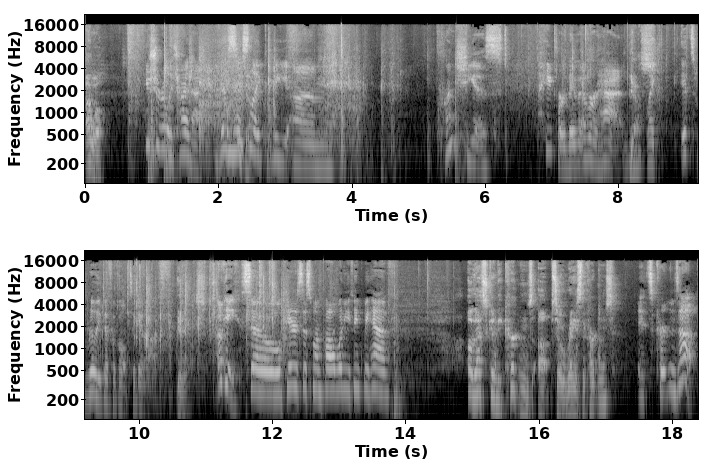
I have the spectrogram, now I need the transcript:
I will. you should really try that. This is like the um crunchiest paper they've ever had. Yes. Like it's really difficult to get off. It is. Okay, so here's this one, Paul. What do you think we have? Oh, that's going to be curtains up. So raise the curtains. It's curtains up.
